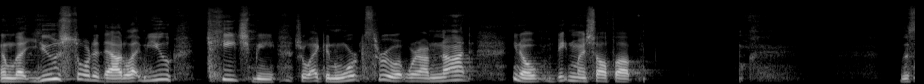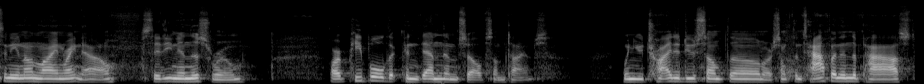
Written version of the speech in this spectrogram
and let you sort it out. Let you teach me so I can work through it where I'm not, you know, beating myself up. Listening online right now, sitting in this room, are people that condemn themselves sometimes when you try to do something or something's happened in the past.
